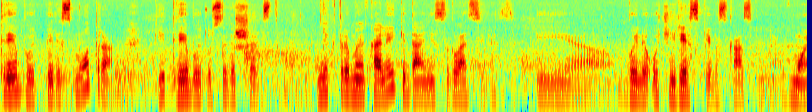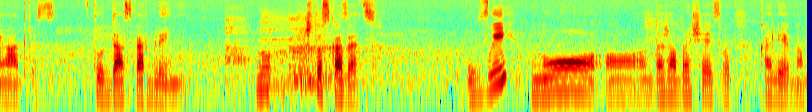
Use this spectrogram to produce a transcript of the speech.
требует пересмотра и требует усовершенствования. Некоторые мои коллеги, да, не согласились. И э, были очень резкие высказывания в мой адрес, вплоть до оскорблений. Ну, что сказать? Увы, но э, даже обращаясь вот к коллегам,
